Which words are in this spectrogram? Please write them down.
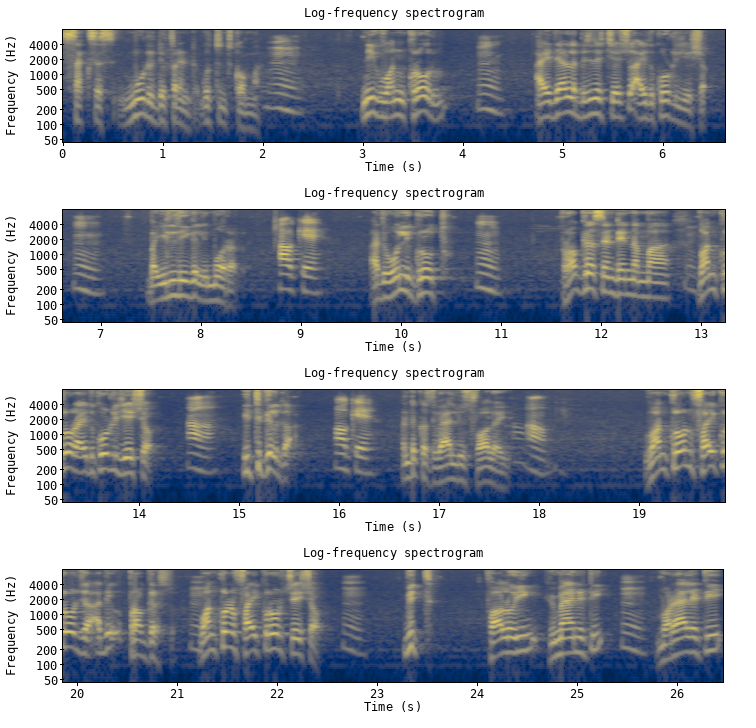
సక్సెస్ మూడు డిఫరెంట్ గుర్తుంచుకోమ్మా. నీకు వన్ క్రోర్ ఐదేళ్ళ బిజినెస్ చేసి ఐదు కోట్లు చేసావు బై ఇల్లీగల్ ఇమోరల్. ఓకే. అది ఓన్లీ గ్రోత్. ప్రోగ్రెస్ అంటే ఏందమ్మా? వన్ క్రోర్ ఐదు కోట్లు చేసావు ఇథికల్గా. ఓకే. అంటే కొంచెం వాల్యూస్ ఫాలో అయ్యి. వన్ క్రోర్ ఫైవ్ క్రోర్ అది progress. One crore five crore చేసావు with following humanity. Morality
